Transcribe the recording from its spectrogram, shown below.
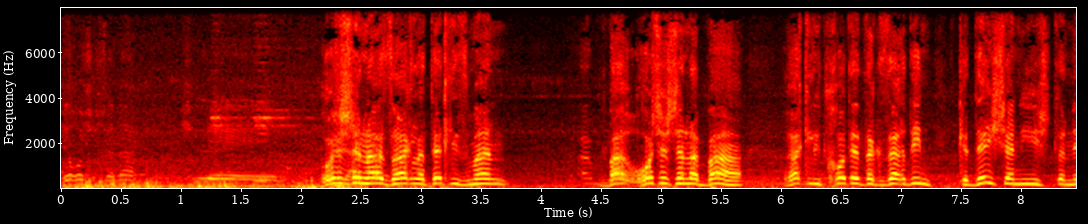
זה ראש השנה של... אה, ראש השנה זה רק לתת לי זמן, ראש השנה בא רק לדחות את הגזר דין כדי שאני אשתנה.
